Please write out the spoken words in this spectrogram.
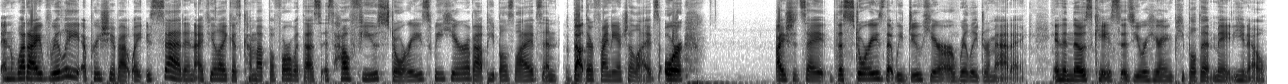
And what I really appreciate about what you said, and I feel like has come up before with us, is how few stories we hear about people's lives and about their financial lives, or I should say, the stories that we do hear are really dramatic. And in those cases, you were hearing people that made, you know,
